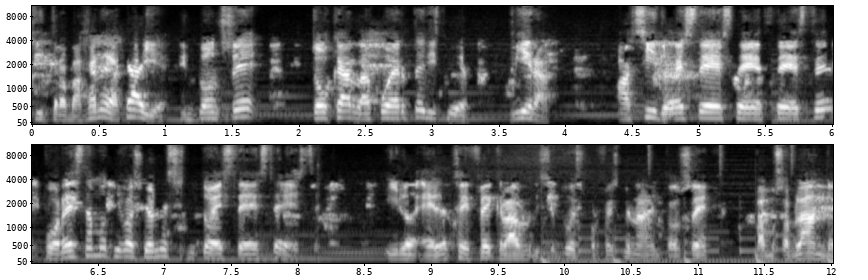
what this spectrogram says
que trabaja en la calle. Entonces, tocar la puerta y decir, mira, ha sido este, este, este, este, por esta motivación necesito este, este, este. Y el jefe, claro, dice, tú eres profesional, entonces vamos hablando.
